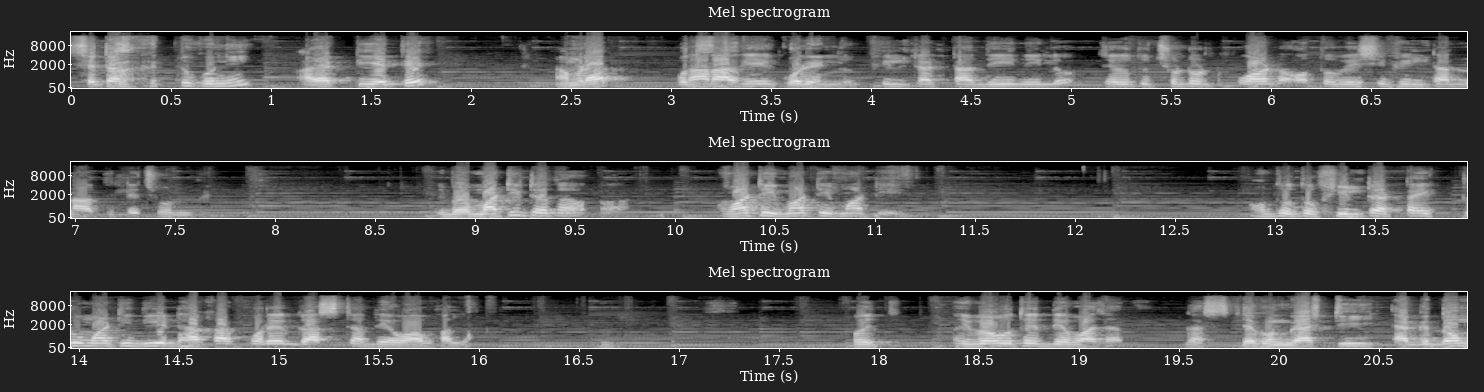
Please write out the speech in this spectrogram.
সেটা একটুখানি আরেকটি এতে আমরা তার আগে করে নিই। ফিল্টারটা দিয়ে নিল। যেহেতু ছোট পট অত বেশি ফিল্টার না দিলে চলবে। এবার মাটিটা দাও মাটি মাটি মাটি। অন্তত ফিল্টারটা একটু মাটি দিয়ে ঢাকার পরে গাছটা দেওয়া ভালো। ওই- এবার ওতে দেওয়া যাবে। গাছ। দেখুন, গাছটি একদম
